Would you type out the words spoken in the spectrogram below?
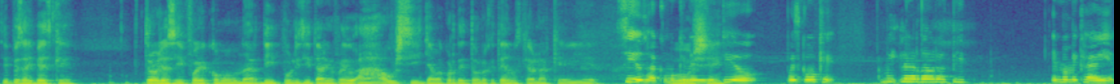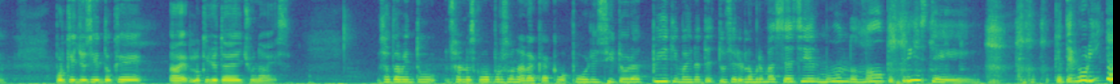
Sí, pues ahí ves que Troya sí fue como un ardid publicitario. re- Ah, uy, sí, ya me acordé de todo lo que tenemos que hablar. Qué bien. Sí, o sea, como que en ese sí. sentido, pues como que a mí la verdad Brad Pitt, él no me cae bien. Porque yo siento que, a ver, lo que yo te había dicho una vez. O sea, también tú, o sea, no es como por sonar acá como, pobrecito Brad Pitt, imagínate tú ser el hombre más sexy del mundo, no, qué triste, qué ternurita,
